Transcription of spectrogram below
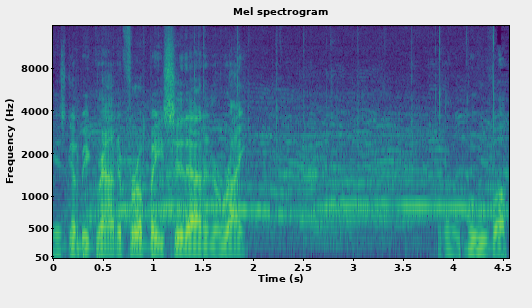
is going to be grounded for a base hit out in the right. He'll move up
